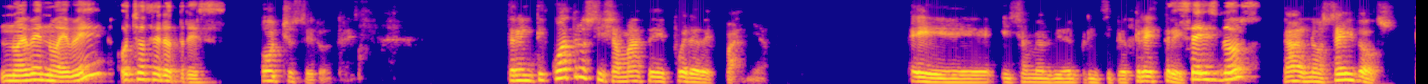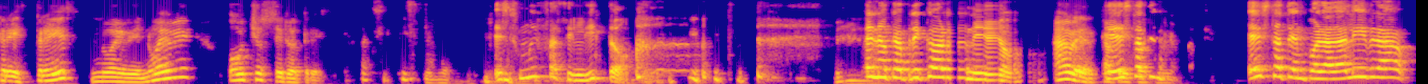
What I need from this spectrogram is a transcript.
99 803. 803. 34 si llamas de fuera de España. Eh, y ya me olvidé el principio. 33. 62. Ah, no, 62 33 99 803. Es muy facilito. bueno, Capricornio. A ver, Esta, esta temporada Libra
